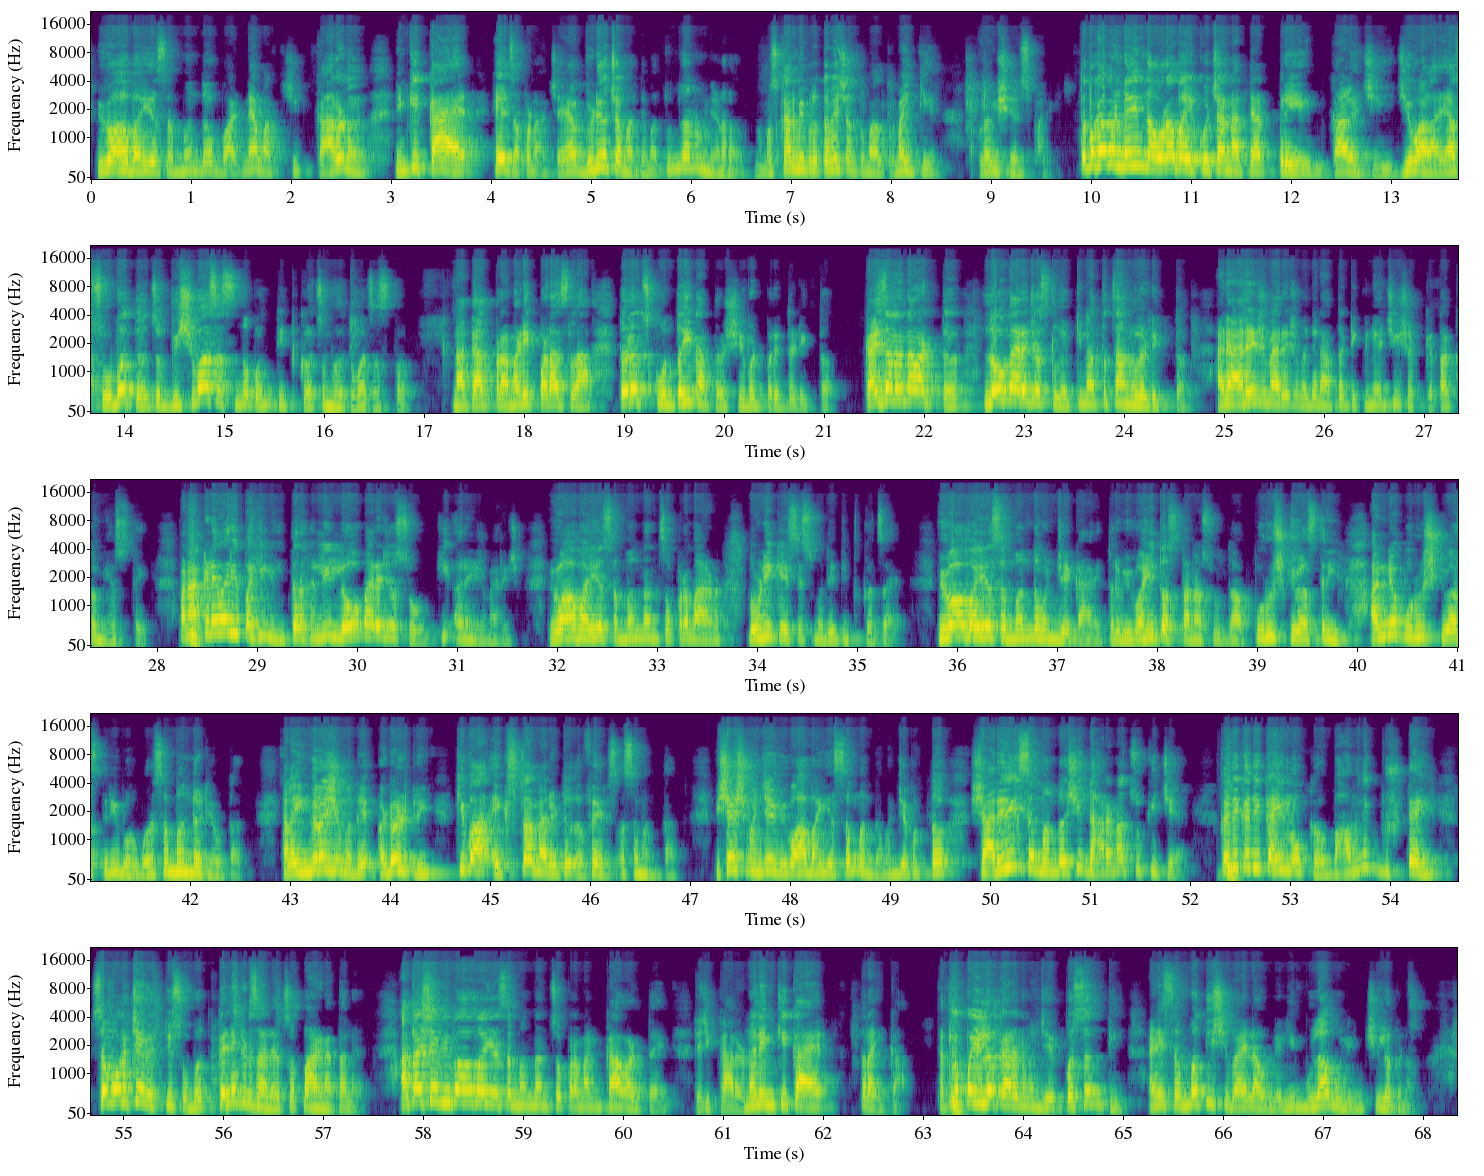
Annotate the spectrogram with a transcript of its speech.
विवाहबाह्य संबंध वाढण्यामागची कारणं नेमकी काय आहेत हेच आपण आजच्या या व्हिडिओच्या माध्यमातून जाणून घेणार आहोत. नमस्कार मी प्रथमेश आणि तुम्हाला तर माहिती आहे आपला विषयच भारी. तर बघा मंडळी नवरा बायकोच्या नात्यात प्रेम काळजी जिवाळा या सोबतच विश्वास असणं पण तितकंच महत्वाचं असतं. नात्यात प्रामाणिकपणा असला तरच कोणतंही नातं शेवटपर्यंत टिकतं. काही जणांना वाटतं लव्ह मॅरेज असलं की नातं चांगलं टिकतं. आणि अरेंज मॅरेजमध्ये नातं टिकण्याची शक्यता कमी असते. पण आकडेवारी पाहिली तर हल्ली लव्ह मॅरेज असो की अरेंज मॅरेज विवाहबाह्य संबंधांचं प्रमाण दोन्ही केसेसमध्ये तितकंच आहे. विवाहबाह्य संबंध म्हणजे काय? तर विवाहित असताना सुद्धा पुरुष किंवा स्त्री अन्य पुरुष किंवा स्त्री बरोबर संबंध ठेवतात. त्याला इंग्रजीमध्ये अडल्ट्री किंवा एक्स्ट्रा मॅरिटल अफेअर्स असं म्हणतात. विशेष म्हणजे विवाहबाह्य संबंध म्हणजे फक्त शारीरिक संबंध अशी धारणा चुकीची आहे. कधी कधी काही लोक भावनिक दृष्ट्याही समोरच्या व्यक्तीसोबत कनेक्ट झाल्याचं पाहण्यात आलंय. आता अशा विवाहबाह्य संबंधांचं प्रमाण का वाढतंय? त्याची कारणं नेमकी काय आहेत? तर ऐका. त्यातलं पहिलं कारण म्हणजे पसंती आणि संमतीशिवाय लावलेली मुला मुलींची लग्न.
